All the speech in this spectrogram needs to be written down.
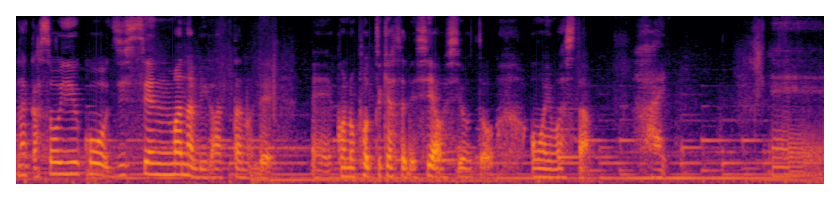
う。なんかそういうこう実践学びがあったので、えー、このポッドキャストでシェアをしようと思いました。はい。え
